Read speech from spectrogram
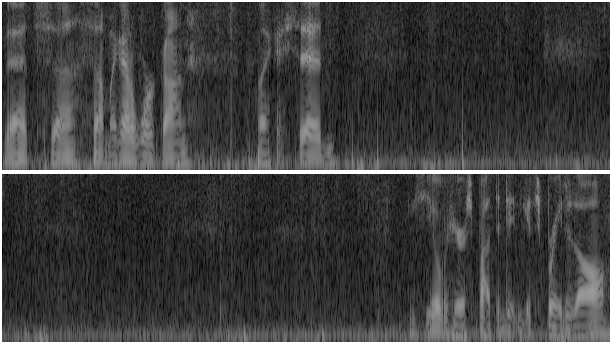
That's uh, something I got to work on, like I said. You see over here a spot that didn't get sprayed at all.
